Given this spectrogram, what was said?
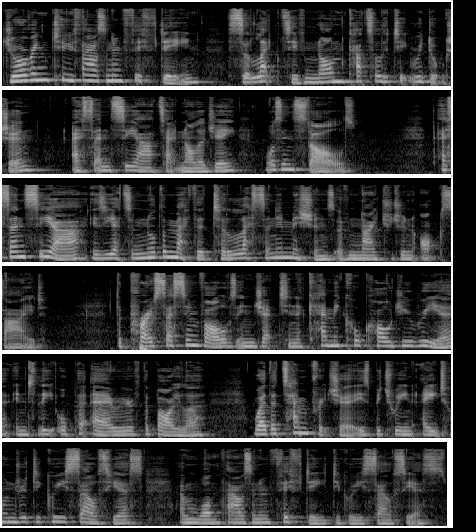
During 2015, selective non catalytic reduction SNCR technology was installed. SNCR is yet another method to lessen emissions of nitrogen oxide. The process involves injecting a chemical called urea into the upper area of the boiler where the temperature is between 800 degrees Celsius and 1050 degrees Celsius.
